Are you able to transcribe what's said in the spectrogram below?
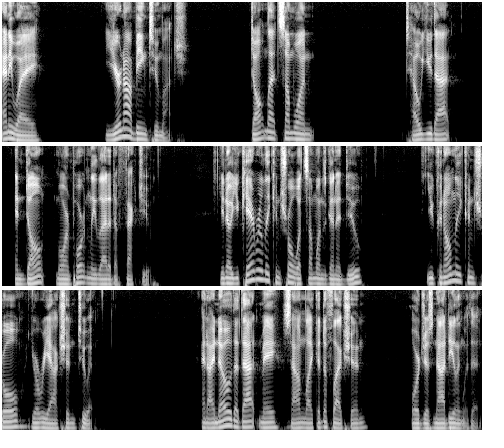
Anyway, you're not being too much. Don't let someone tell you that and don't, more importantly, let it affect you. You know, you can't really control what someone's going to do, you can only control your reaction to it. And I know that that may sound like a deflection or just not dealing with it.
